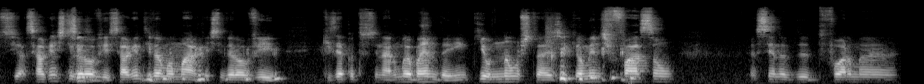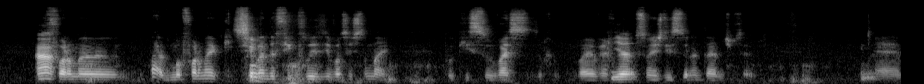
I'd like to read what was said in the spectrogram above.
se, se alguém estiver Sim. a ouvir, se alguém tiver uma marca e estiver a ouvir, quiser patrocinar uma banda em que eu não esteja, que ao menos façam a cena de, de forma, Ah. de forma, pá, de uma forma que, a banda fique feliz e vocês também, porque isso vai, vai haver Yeah. repercussões disso durante anos, percebes? Ah,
